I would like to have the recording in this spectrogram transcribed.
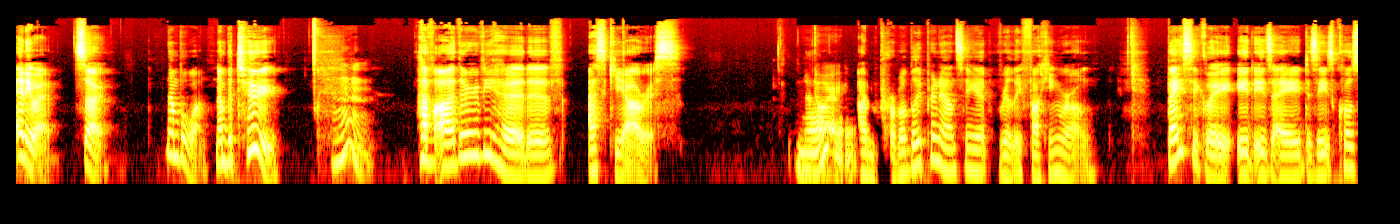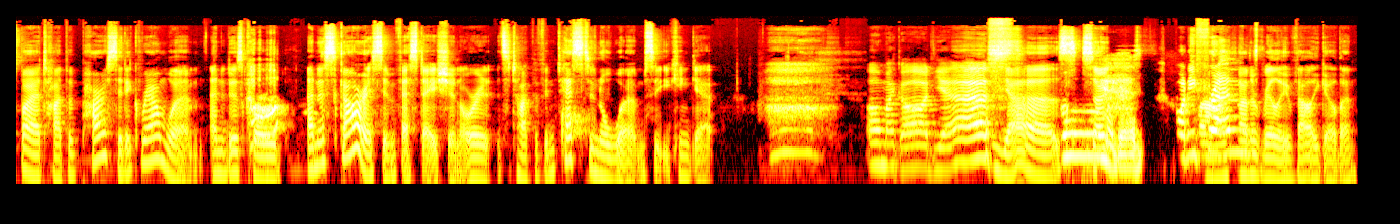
Anyway, so number one, number two. Mm. Have either of you heard of Ascaris? No. I'm probably pronouncing it really fucking wrong. Basically, it is a disease caused by a type of parasitic roundworm, and it is called an Ascaris infestation, or it's a type of intestinal worms that you can get. oh my god! Yes. Yes. Oh so my god. Body Wow, I sounded really valley girl then.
